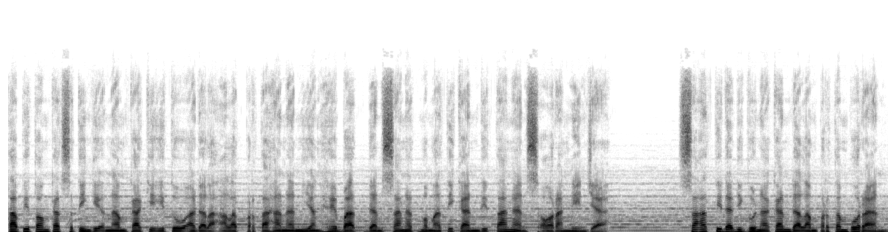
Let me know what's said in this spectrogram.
tapi tongkat setinggi enam kaki itu adalah alat pertahanan yang hebat dan sangat mematikan di tangan seorang ninja. Saat tidak digunakan dalam pertempuran,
